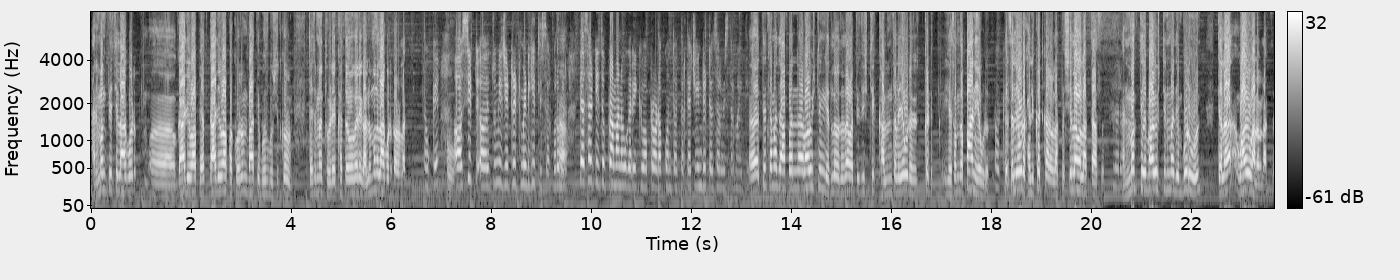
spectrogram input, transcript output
आणि मग त्याची लागवड अं, गादी वाफ्यात गादी वाफा करून बाती भुसभुशीत करून त्याच्यामध्ये थोडे खतं वगैरे घालून मग लागवड करावं लागते ओके हो. अ, सीट अ, तुम्ही जी ट्रीटमेंट घेतली सर बरोबर? त्यासाठीचं प्रमाण वगैरे किंवा प्रॉडक्ट कोणतं तर त्याची इन डिटेल सर्व्हिस तर माहिती अं, त्याच्यामध्ये आपण बावीस टीन घेतलं होतं जेव्हा त्याची स्टिक खालून त्याला एवढं कट हे समजा पाणी एवढं ओके तर त्याला एवढं खाली कट करावं लागतं शिलावं लागतं असं. बरोबर. आणि मग ते बावीस टीन मध्ये बुडवून त्याला वाळू घालावं लागतं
